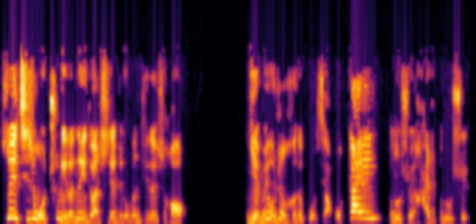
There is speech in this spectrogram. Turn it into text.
所以其实我处理了那一段时间这个问题的时候。也没有任何的果效，我该不能睡还是不能睡，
